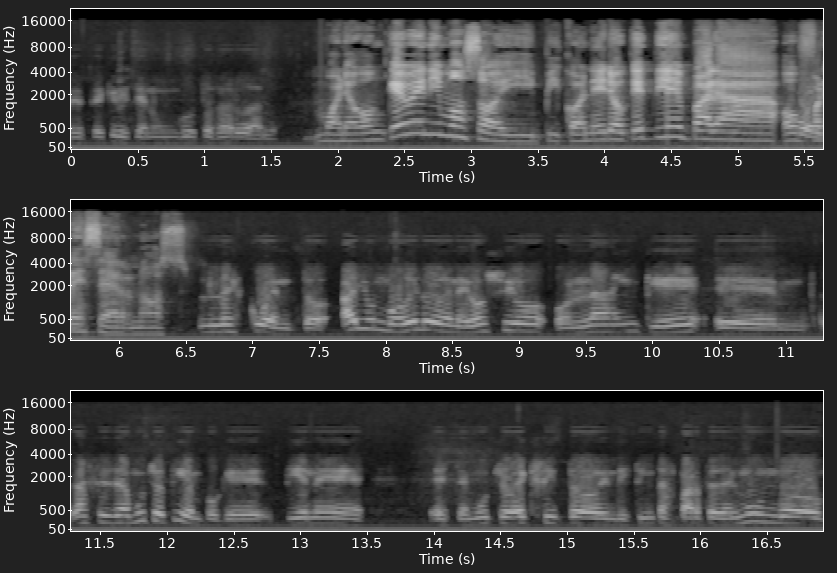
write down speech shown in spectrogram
este, Cristian. Un gusto saludarlo. Bueno, ¿con qué venimos hoy, Piconero? ¿Qué tiene para ofrecernos? les cuento. Hay un modelo de negocio online que eh, hace ya mucho tiempo que tiene este, mucho éxito en distintas partes del mundo,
